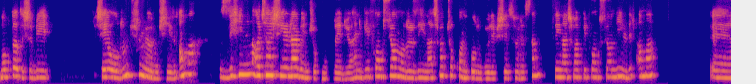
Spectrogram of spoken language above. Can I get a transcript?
nokta atışı bir şey olduğunu düşünmüyorum şiirin ama zihnimi açan şiirler beni çok mutlu ediyor. Hani bir fonksiyon mudur zihin açmak çok komik olur böyle bir şey söylesem. Zihin açmak bir fonksiyon değildir ama e,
